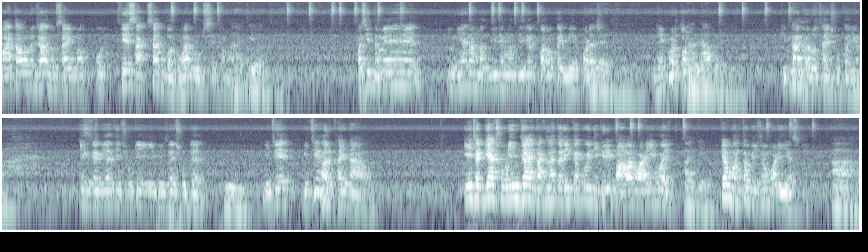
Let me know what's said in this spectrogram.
માતાઓને જવા દો સાહેબમાં પોતે સાક્ષાત ભગવાન રૂપ છે તમારે પછી તમે દુનિયાના મંદિરે મંદિરે ફરો કઈ મેર પડે છે? નહીં પડતો ના, પડે. કેટલા ઘરો થાય છોકરીઓ એક જગ્યાથી છૂટી બીજે છૂટે. બીજે બીજે હરખાઈ ના આવે. એ જગ્યા છોડીને જાય દાખલા તરીકે કોઈ દીકરી પાવર વાળી હોય કે મન તો બીજો મળી જશે. હા હા.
